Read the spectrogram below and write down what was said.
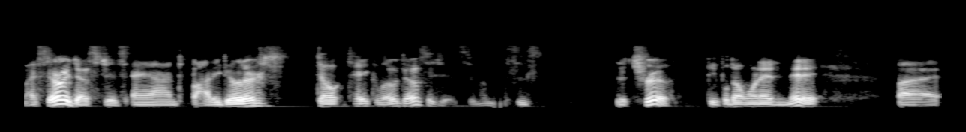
my steroid dosages. And bodybuilders don't take low dosages. You know, this is the truth. People don't want to admit it, but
